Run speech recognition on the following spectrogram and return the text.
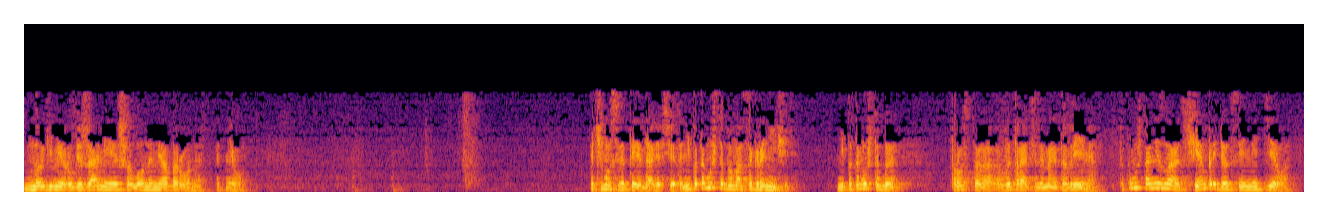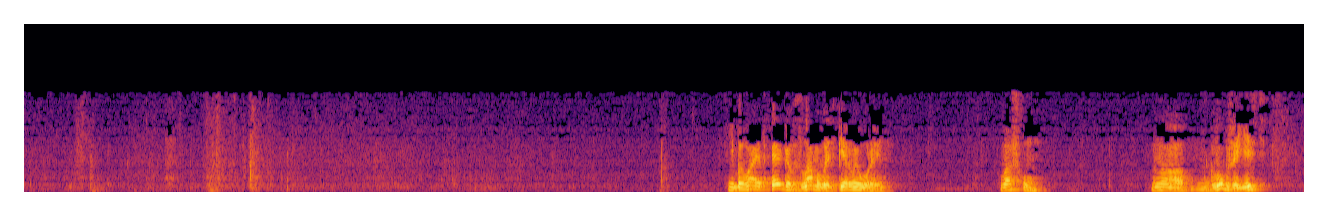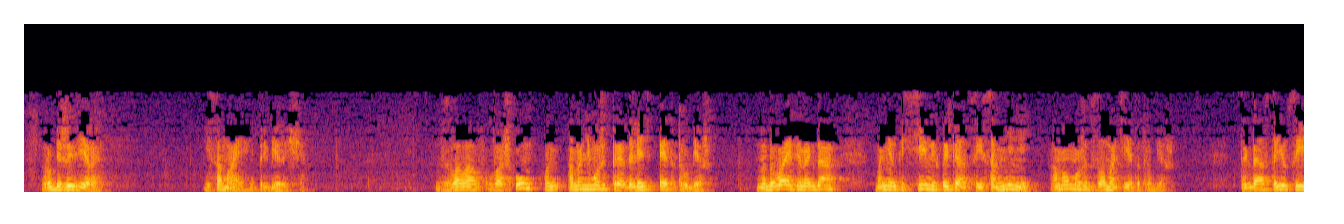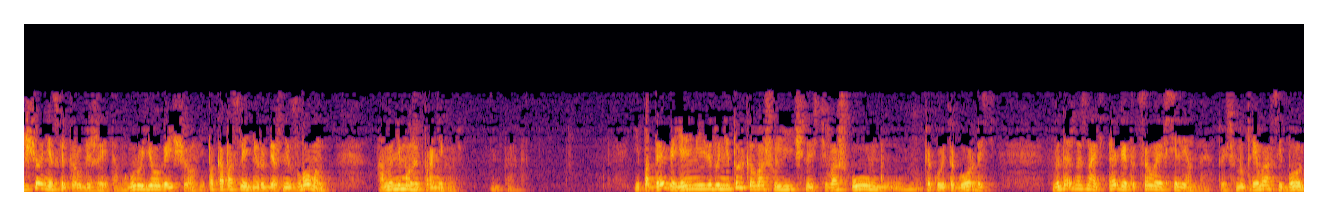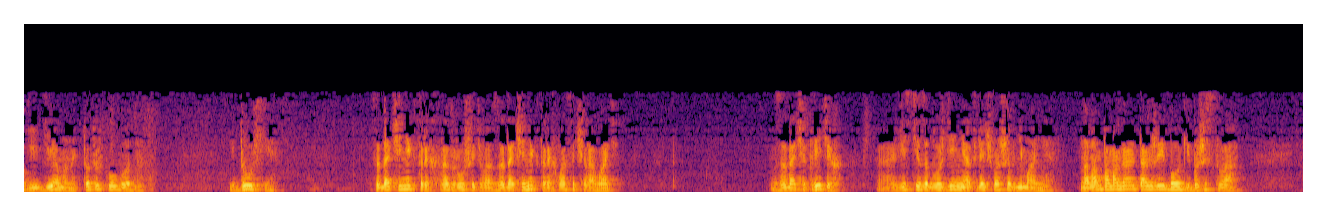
многими рубежами и эшелонами обороны от него. Почему святые дали все это? Не потому, чтобы вас ограничить, не потому, чтобы просто вы тратили на это время, потому что они знают, с чем придется иметь дело – И бывает, эго взламывает первый уровень, ваш ум. Но глубже есть рубежи веры и самая, и прибежище. Взломав ваш ум, он, оно не может преодолеть этот рубеж. Но бывает иногда моменты сильных препятствий и сомнений, оно может взломать и этот рубеж. Тогда остаются еще несколько рубежей, там гуру-йога еще. И пока последний рубеж не взломан, оно не может проникнуть. Так. И под эго я имею в виду не только вашу личность, ваш ум, какую-то гордость. Вы должны знать, эго это целая вселенная. То есть внутри вас и боги, и демоны, кто только угодно. И духи. Задача некоторых разрушить вас, задача некоторых вас очаровать. Задача третьих э, – ввести заблуждение, отвлечь ваше внимание. Но вам помогают также и боги, божества.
